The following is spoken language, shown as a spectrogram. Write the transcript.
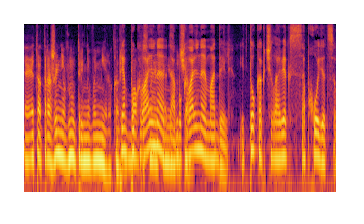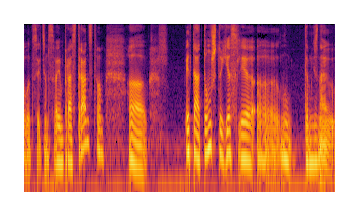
это отражение внутреннего мира. Как Прям буквальная, да, буквальная модель. И то, как человек обходится вот с этим своим пространством, э, это о том, что если э, ну, там, не знаю,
